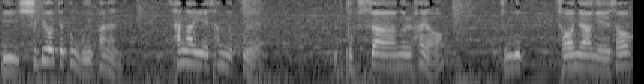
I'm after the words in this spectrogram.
이 12호 태풍 무이파는 상하이에 상륙 후에 북상을 하여 중국 선양에서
